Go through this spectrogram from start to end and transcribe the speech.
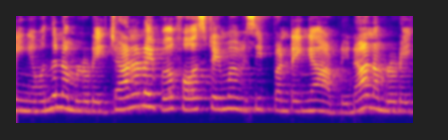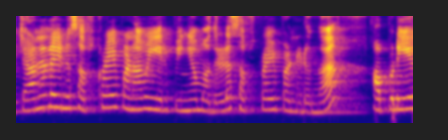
நீங்கள் வந்து நம்மளுடைய சேனலை இப்போ ஃபர்ஸ்ட் டைமாக விசிட் பண்ணுறீங்க அப்படின்னா நம்மளுடைய சேனலை இன்னும் சப்ஸ்கிரைப் பண்ணாமல் இருப்பீங்க. முதல்ல சப்ஸ்கிரைப் பண்ணிவிடுங்க அப்படியே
